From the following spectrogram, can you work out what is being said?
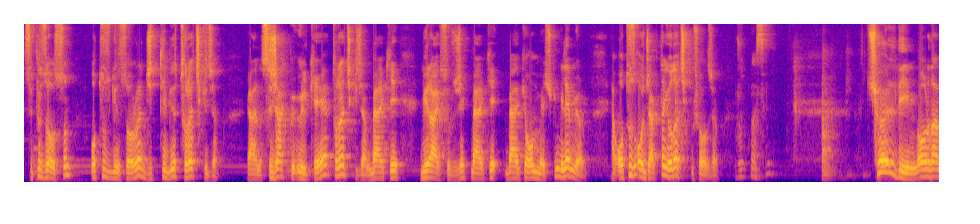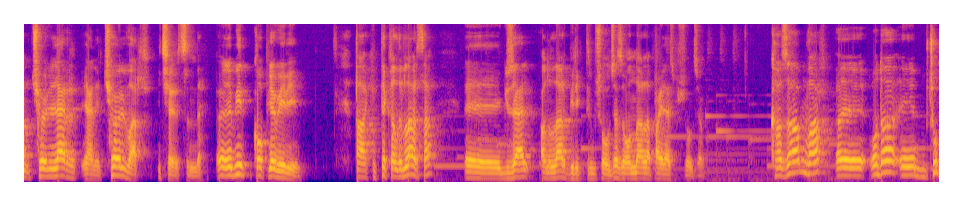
sürpriz olsun 30 gün sonra ciddi bir tura çıkacağım. Yani sıcak bir ülkeye tura çıkacağım. Belki bir ay sürecek, belki belki 15 gün bilemiyorum. Yani 30 Ocak'ta yola çıkmış olacağım. Rut nasıl? Çöl diyeyim, oradan çöller yani çöl var içerisinde. Öyle bir kopya vereyim. Takipte kalırlarsa e, güzel anılar biriktirmiş olacağız ve onlarla paylaşmış olacağım. Kazağım var. E, o da e, çok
